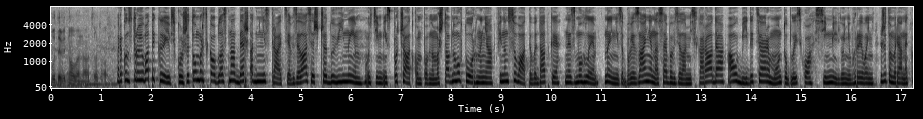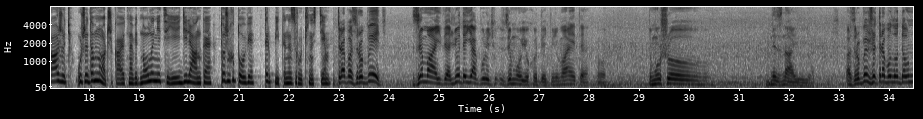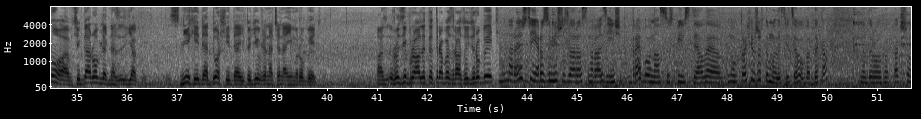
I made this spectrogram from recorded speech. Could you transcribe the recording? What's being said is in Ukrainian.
буде відновлено тротуар. Реконструювати Київську Житомирська обласна держадміністрація взялася ще до війни. Утім, із початком повномасштабного вторгнення фінансувати видатки не змогли. Нині зобов'язання на себе взяла міська рада, а обійдеться ремонту близько 7 мільйонів гривень. Житомиряни кажуть, уже давно чекають на відновлення цієї ділянки, тож готові терпіти незручності. Треба зробити. Зима йде. Люди як будуть зимою ходити, розумієте? Тому що не знаю як. А зробити вже треба було давно, а завжди роблять, як сніг йде, дощ йде, і тоді вже починаємо робити. А розібрали, то треба зразу й зробити. Ну, нарешті я розумію, що зараз наразі інші потреби у нас в суспільстві, але ну, трохи вже втомились від цього бардака на дорогах. Так що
